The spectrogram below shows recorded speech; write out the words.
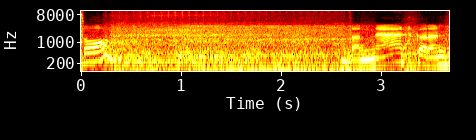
So the net current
